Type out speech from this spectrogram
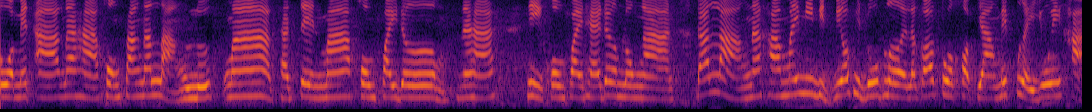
ตัวเม็ดอาร์คนะคะ โครงสร้างด้านหลังลึกมาก ชัดเจนมาก โคมไฟเดิมนะคะ นี่โคมไฟแท้เดิมโรงงาน ด้านหลังนะคะ ไม่มีบิดเบี้ยวผิดรูปเลย แล้วก็ตัวขอบยางไม่เปื่อยยุ่ยค่ะ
